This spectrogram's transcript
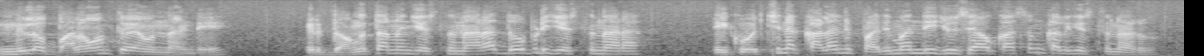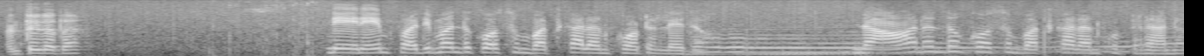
ఇందులో బలవంతమే ఉందండి. మీరు దొంగతనం చేస్తున్నారా దోపిడీ చేస్తున్నారా? మీకు వచ్చిన కళని పది మంది చూసే అవకాశం కలిగిస్తున్నారు. అంతే కదా? నేనేం పది మంది కోసం బతకాలనుకోవటం లేదు. నా ఆనందం కోసం బతకాలనుకుంటున్నాను.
